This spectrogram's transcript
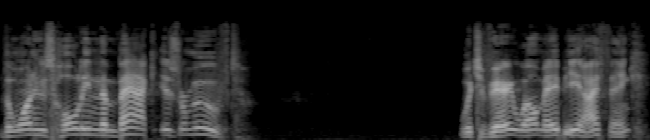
the one who's holding them back is removed. Which very well may be, and I think,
